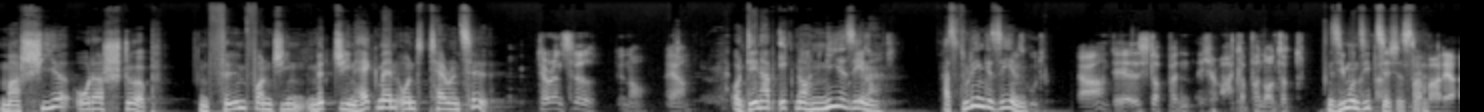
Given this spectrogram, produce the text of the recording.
Marschier oder Stirb. Ein Film von Gene, mit Gene Hackman und Terence Hill. Terence Hill, genau, ja. Und den habe ich noch nie gesehen. Hast du den gesehen? Ist gut. Ja, der ist, ich glaube, ich, ich glaub, von 1977 ist der. War der.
